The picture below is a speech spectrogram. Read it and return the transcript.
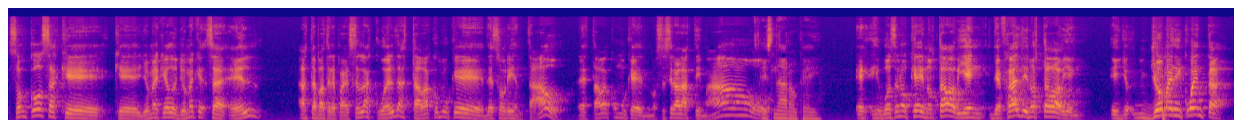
son cosas que, que yo me quedo, yo me quedo, o sea, él, hasta para treparse en las cuerdas, estaba como que desorientado. Estaba como que, no sé si era lastimado o... It's not okay. Eh, He wasn't okay, no estaba bien. Jeff Hardy no estaba bien. Y yo, yo me di cuenta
